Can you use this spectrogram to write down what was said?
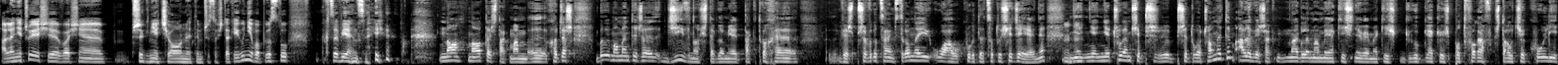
ale nie czuję się właśnie przygnieciony tym czy coś takiego. Nie, po prostu chcę więcej. No, no też tak mam. Y, Chociaż były momenty, że dziwność tego mnie tak trochę, wiesz, przewrócałem stronę i wow, kurde, co tu się dzieje, nie? Nie, nie, nie czułem się przy, przytłoczony tym, ale wiesz, jak nagle mamy jakiś, nie wiem, jakiś, jakiegoś potwora w kształcie kuli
